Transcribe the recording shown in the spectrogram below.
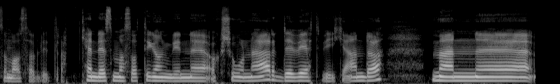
som altså har blitt drept. Hvem det er som har satt i gang denne aksjonen her, det vet vi ikke enda. Men eh,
